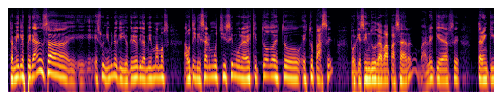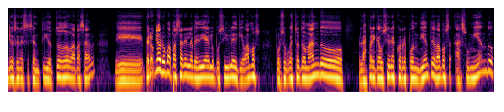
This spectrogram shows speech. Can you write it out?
también la esperanza. Eh, eh, es un himno que yo creo que también vamos a utilizar muchísimo una vez que todo esto, esto pase, porque sin duda va a pasar, ¿vale? Quedarse tranquilos en ese sentido, todo va a pasar. Eh, pero claro, va a pasar en la medida de lo posible de que vamos, por supuesto, tomando las precauciones correspondientes, vamos asumiendo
